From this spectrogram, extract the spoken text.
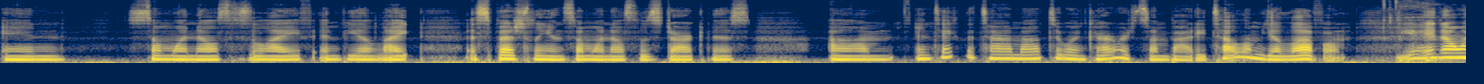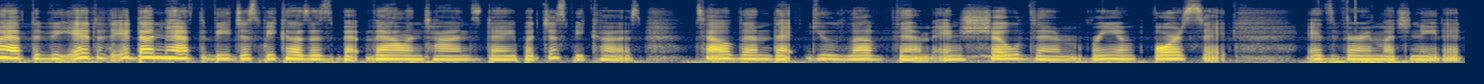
in someone else's life and be a light, especially in someone else's darkness. Um, and take the time out to encourage somebody. Tell them you love them. Yeah. It don't have to be. It it doesn't have to be just because it's Valentine's Day, but just because. Tell them that you love them and show them, reinforce it. It's very much needed.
